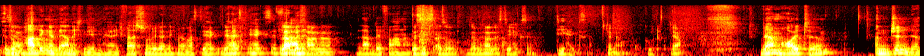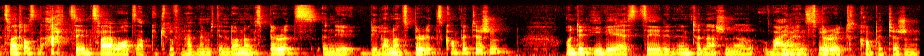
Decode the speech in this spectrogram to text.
so Ja. ein paar Dinge lerne ich nebenher. Ich weiß schon wieder nicht mehr, was die Hexe, wie heißt die Hexe? La? Befana. La Befana, Das ist also, La Befana ist die Hexe. die Hexe. Genau. Gut. Ja. Wir haben heute einen Gin, der 2018 zwei Awards abgegriffen hat, nämlich den London Spirits in die, die London Spirits Competition und den IWSC, den International Wine, Wine and Spirit. Spirit Competition.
